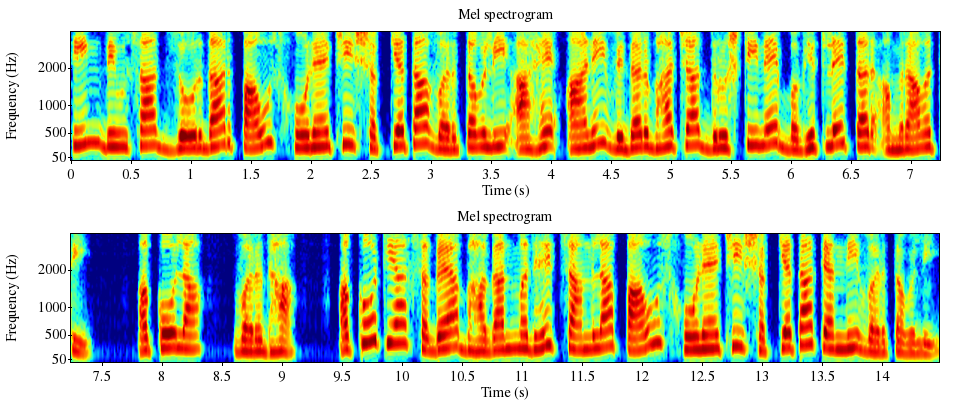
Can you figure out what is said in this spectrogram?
तीन दिवसात जोरदार पाऊस होण्याची शक्यता वर्तवली आहे आणि विदर्भाच्या दृष्टीने बघितले तर अमरावती अकोला वर्धा अकोट या सगळ्या भागांमध्ये चांगला पाऊस होण्याची शक्यता त्यांनी वर्तवली.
